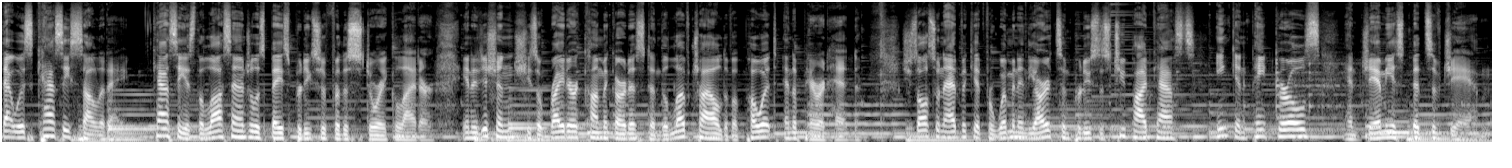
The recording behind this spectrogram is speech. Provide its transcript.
That was Cassie Soliday. Cassie is the Los Angeles based producer for The Story Collider. In addition, she's a writer, comic artist, and the love child of a poet and a parrot head. She's also an advocate for women in the arts and produces two podcasts Ink and Paint Girls and Jammiest Bits of Jam.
